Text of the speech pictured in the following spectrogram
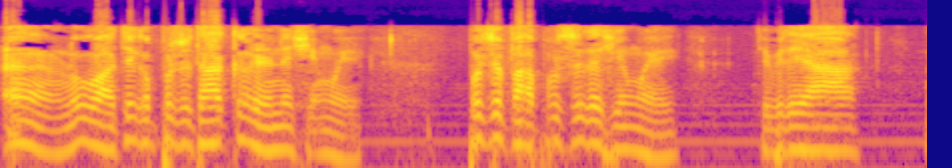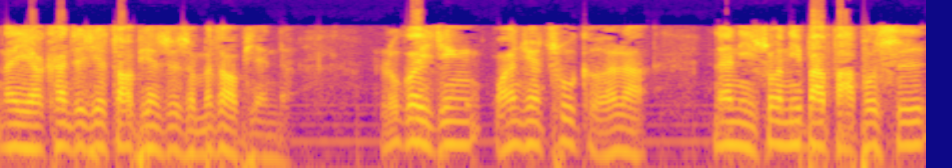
嗯，如果这个不是他个人的行为，不是法布施的行为，对不对呀？那也要看这些照片是什么照片的。如果已经完全出格了，那你说你把法布斯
